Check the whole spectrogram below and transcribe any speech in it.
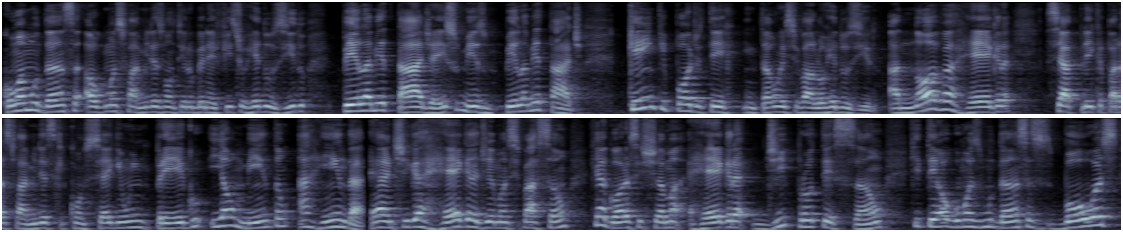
Com a mudança, algumas famílias vão ter o benefício reduzido pela metade, é isso mesmo, pela metade. Quem que pode ter então esse valor reduzido? A nova regra se aplica para as famílias que conseguem um emprego e aumentam a renda. É a antiga regra de emancipação, que agora se chama regra de proteção, que tem algumas mudanças boas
